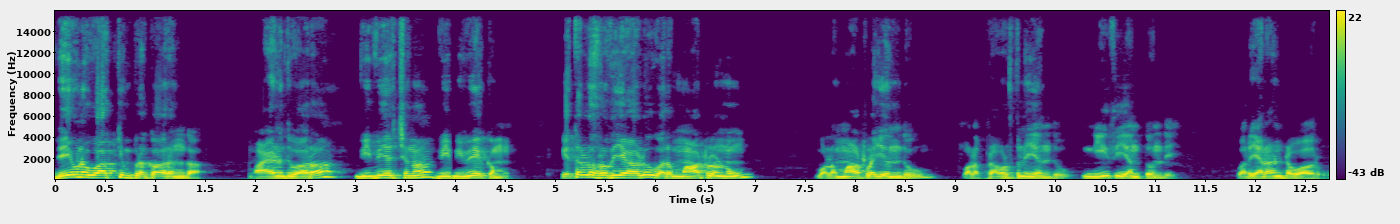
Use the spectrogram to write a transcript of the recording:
దేవుని వాక్యం ప్రకారంగా ఆయన ద్వారా వివేచన వి- వివేకము. ఇతరుల హృదయాలు వారి మాటలను వాళ్ళ మాటల యందు వాళ్ళ ప్రవర్తన యందు నీతి ఎంత ఉంది వారు ఎలాంటి వారు?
